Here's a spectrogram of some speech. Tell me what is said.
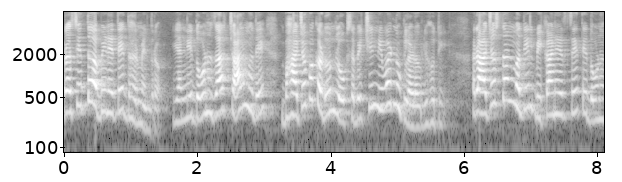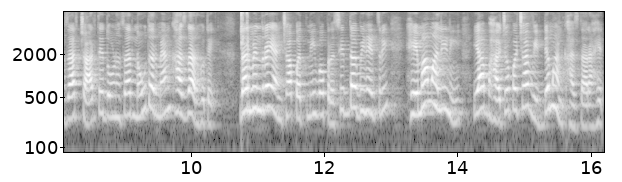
प्रसिद्ध अभिनेते धर्मेंद्र यांनी दोन हजार चारमध्ये भाजपकडून लोकसभेची निवडणूक लढवली होती. राजस्थानमधील बिकानेरचे ते दोन हजार चार ते दोन हजार नऊ दरम्यान खासदार होते. धर्मेंद्र यांच्या पत्नी व प्रसिद्ध अभिनेत्री हेमा मालिनी या भाजपच्या विद्यमान खासदार आहेत.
